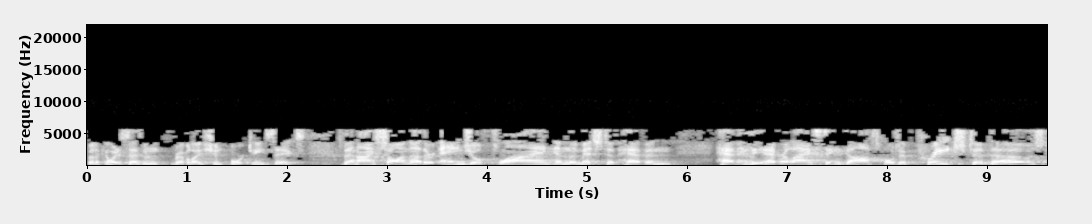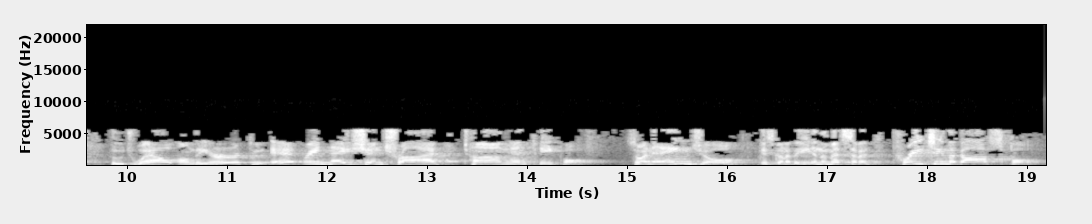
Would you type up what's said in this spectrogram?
But look at what it says in Revelation 14:6. Then I saw another angel flying in the midst of heaven, having the everlasting gospel to preach to those who dwell on the earth, to every nation, tribe, tongue, and people. So an angel is going to be in the midst of it preaching the gospel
